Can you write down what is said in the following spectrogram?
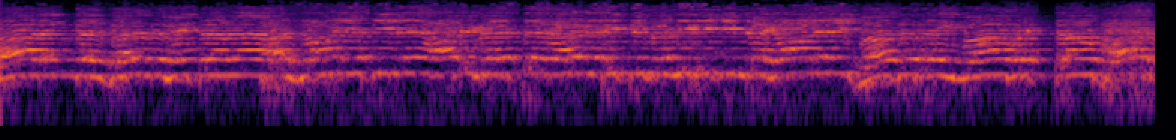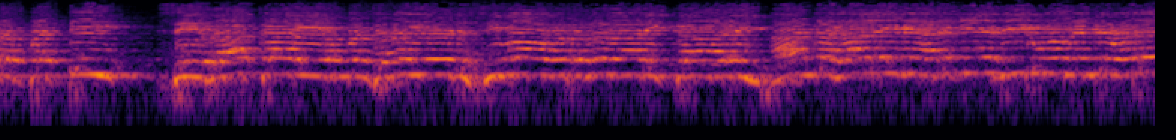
காலங்கள் கடந்து விட்டன சமயத்திலே ஆடுகளத்தை அலங்கரித்துக் கொண்டிருக்கின்ற காலை மதுரை மாவட்டம் பாரப்பட்டி ஸ்ரீ ராக்காயி அம்மன் துணையோடு சிவா ஒரு காலை அந்த காலையினை அடங்கிய தீர்வோம் என்று ஒரே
